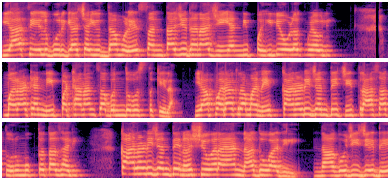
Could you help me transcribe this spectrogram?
याच एलबुर्ग्याच्या युद्धामुळे संताजी धनाजी यांनी पहिली ओळख मिळवली. मराठ्यांनी पठाणांचा बंदोबस्त केला. या पराक्रमाने कानडी जनतेची त्रासातून मुक्तता झाली. कानडी जनतेनं शिवरायांना दुवा दिली. नागोजी जेधे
